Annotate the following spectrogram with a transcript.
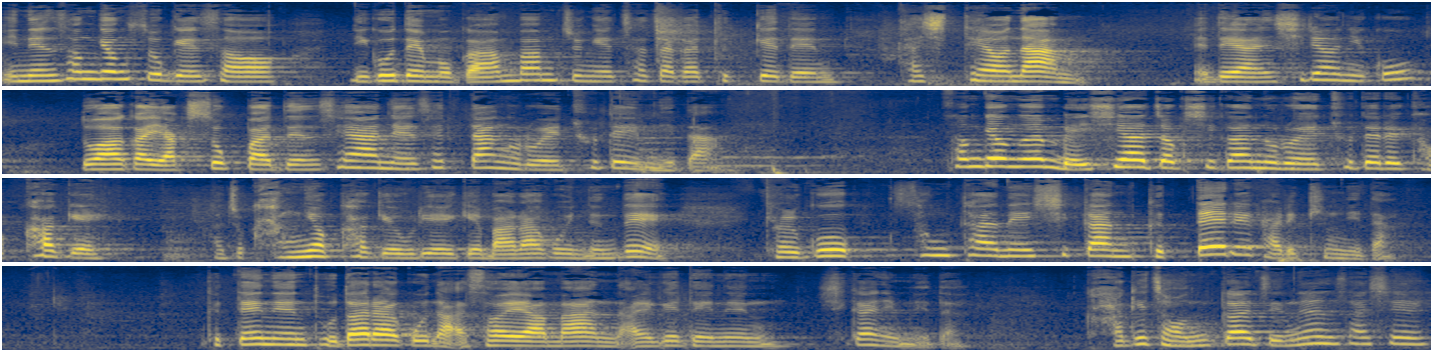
이는 성경 속에서 니고데모가 한밤중에 찾아가 듣게 된 다시 태어남에 대한 시련이고 노아가 약속받은 새하늘 새 땅으로의 초대입니다. 성경은 메시아적 시간으로의 초대를 격하게 아주 강력하게 우리에게 말하고 있는데 결국 성탄의 시간 그때를 가리킵니다. 그때는 도달하고 나서야만 알게 되는 시간입니다. 가기 전까지는 사실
